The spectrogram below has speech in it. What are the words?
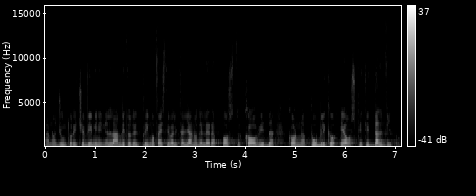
hanno aggiunto Ricci e Vimini, nell'ambito del primo festival italiano dell'era post-Covid con pubblico e ospiti dal vivo.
